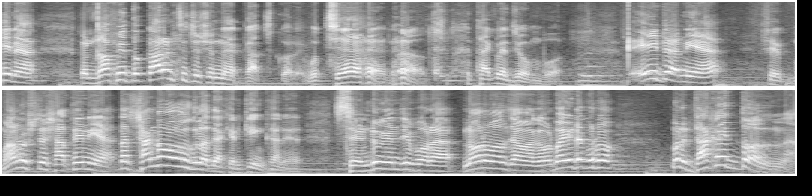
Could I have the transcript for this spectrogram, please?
কি না কারণ রাফি তো কারেন্ট সিচুয়েশন নিয়ে কাজ করে, বুঝছেন? থাকলে জমবো। এইটা নিয়ে, সে মানুষের সাথে নিয়ে, তার সাঙ্গমাঙ্গগুলো দেখেন কিং খানের সেন্ডু গেঞ্জি পরা নর্মাল জামা কাপড় বা এটা কোনো মানে ডাকাইত দল না,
